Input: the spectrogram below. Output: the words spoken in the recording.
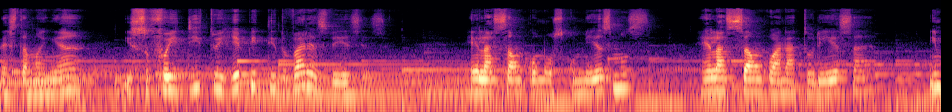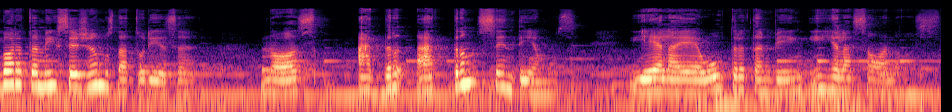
Nesta manhã, isso foi dito e repetido várias vezes. Relação conosco mesmos, relação com a natureza, embora também sejamos natureza nós a, a transcendemos e ela é outra também em relação a nós.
